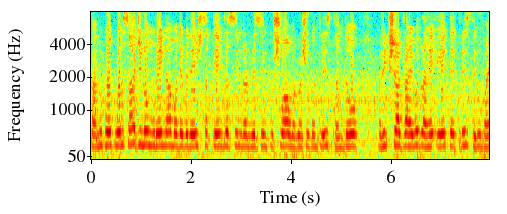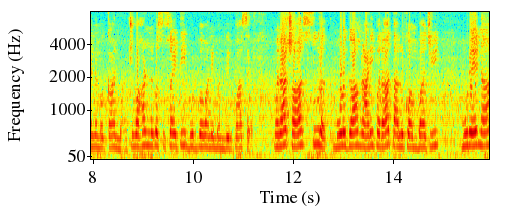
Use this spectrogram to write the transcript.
તાલુકો પોરસા જિલ્લો મુરૈના, મધ્યપ્રદેશ સત્યેન્દ્રસિંહ રણવીરસિંહ કુશવા ઉમરવર્ષ ઓગણત્રીસ, ધંધો, રિક્ષા ડ્રાઈવર રહે એ તેત્રીસ, ધીરુભાઈના મકાનમાં, જવાહરનગર સોસાયટી બુટ ભવાની મંદિર પાસે. વરાછા, સુરત મૂળ ગામ રાણીપરા, તાલુકો અંબાજી, મુરૈના,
